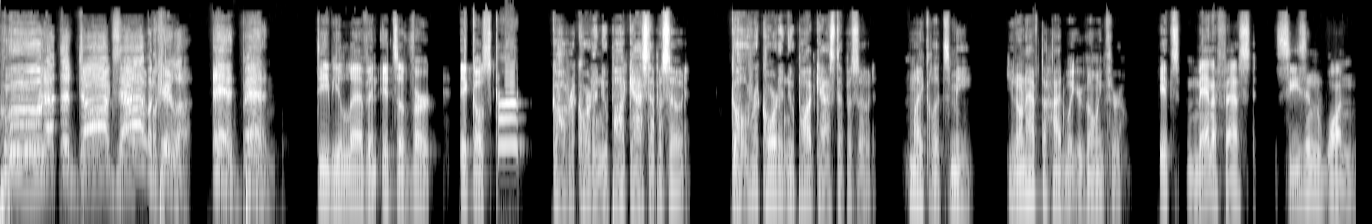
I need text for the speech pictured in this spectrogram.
Who let the dogs out? Michaela and Ben. DB11, it's a vert. It goes skirt. Go record a new podcast episode. Go record a new podcast episode. Michael, it's me. You don't have to hide what you're going through. It's Manifest Season 1.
